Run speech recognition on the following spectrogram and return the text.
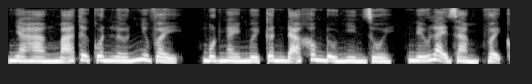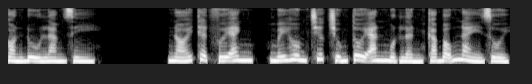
Nhà hàng mã từ quân lớn như vậy, một ngày 10 cân đã không đủ nhìn rồi, nếu lại giảm, vậy còn đủ làm gì? Nói thật với anh, mấy hôm trước chúng tôi ăn một lần cá bỗng này rồi,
